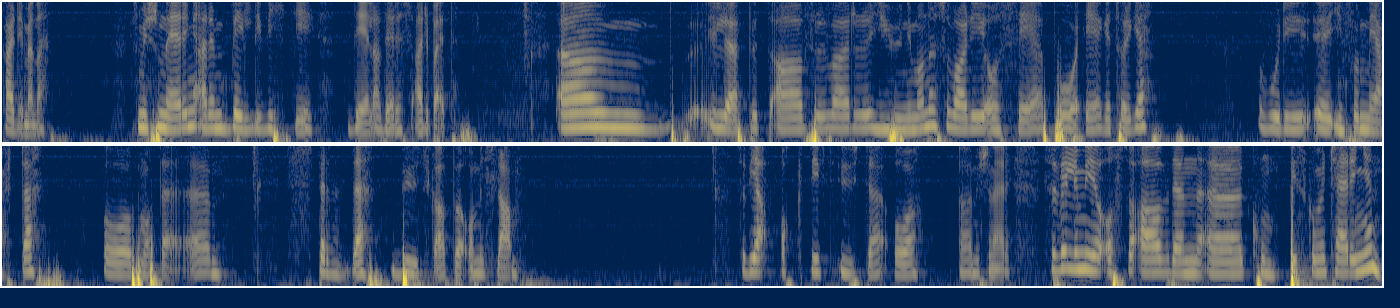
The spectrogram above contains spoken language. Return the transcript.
Ferdig med det. Så misjonering er en veldig viktig del av deres arbeid. Um, I løpet av tror det var juni måned så var de å se på Egetorget, hvor de eh, informerte og på en måte eh, spredde budskapet om islam. Så de er aktivt ute og uh, misjonærer. Så veldig mye også av den uh, kompiskonverteringen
